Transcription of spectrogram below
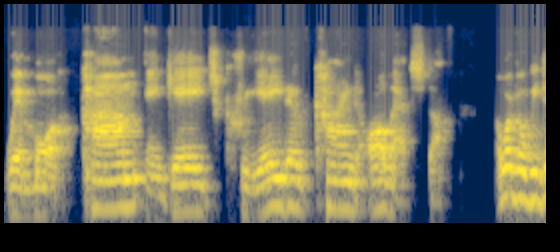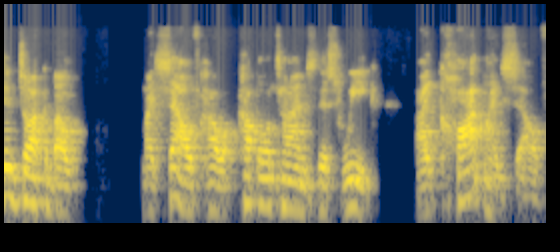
we're more calm, engaged, creative, kind, all that stuff. However, we did talk about myself how a couple of times this week I caught myself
